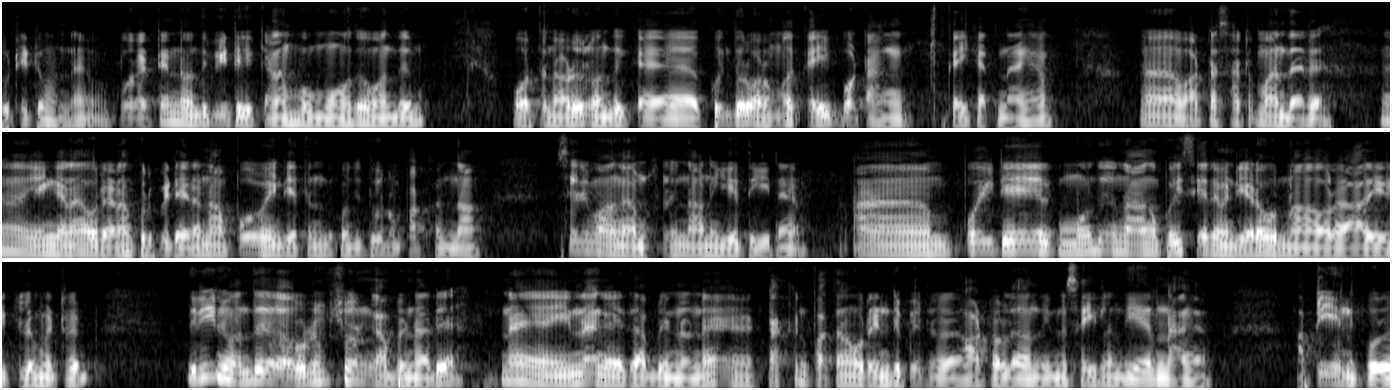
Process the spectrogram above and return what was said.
விட்டுட்டு வந்தேன். அப்போ ஒரு ரிட்டன் வந்து வீட்டுக்கு கிளம்பும் போது வந்து ஒருத்தர் நடுவில் வந்து க கொஞ்ச தூரம் வரும்போது கை போட்டாங்க கை கட்டினாங்க. வாட்ட சாட்டமாக இருந்தார். எங்கன்னா ஒரு இடம் குறிப்பிட்ட இடம் நான் போக வேண்டிய இடத்துலேருந்து கொஞ்சம் தூரம் பக்கம்தான். சரி வாங்க அப்படின்னு சொல்லி நானும் ஏற்றிக்கிட்டேன் போயிட்டே இருக்கும்போது நாங்கள் போய் சேர வேண்டிய இடம் ஒரு நான் ஒரு ஆறு ஏழு கிலோமீட்ரு திடீர்னு வந்து ஒரு நிமிஷம் இருங்க அப்படின்னாரு. என்ன என்னங்க இது அப்படின்னோடனே டக்குன்னு பார்த்தோன்னா ஒரு ரெண்டு பேர் ஆட்டோவில் வந்து இன்னும் சைட்லேருந்து ஏறினாங்க. அப்பயே எனக்கு ஒரு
